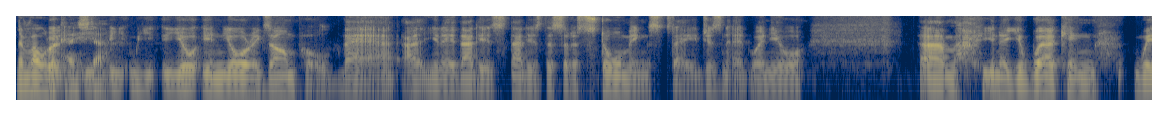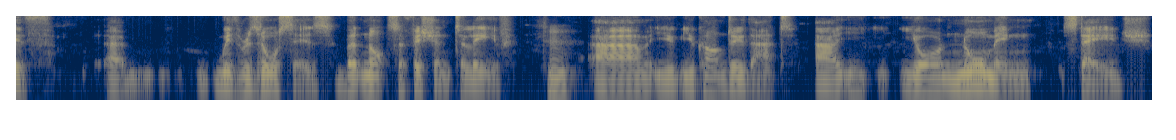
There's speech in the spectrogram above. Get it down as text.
the roller coaster. You're in your example there. Uh, you know that is that is the sort of storming stage, isn't it? When you're, um, you know, you're working with uh, with resources, but not sufficient to leave. Hmm. Um, you you can't do that. Uh, your norming stage,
